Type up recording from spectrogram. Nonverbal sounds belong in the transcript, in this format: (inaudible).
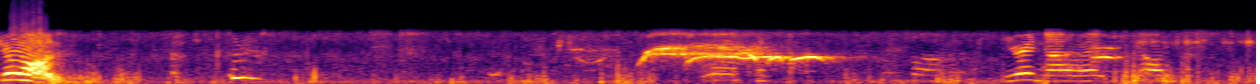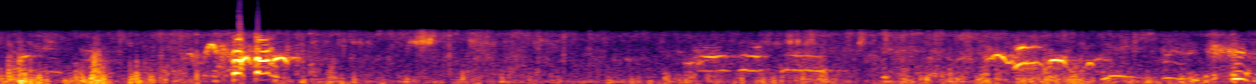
Go on! You're in now, right? Go on. (laughs)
